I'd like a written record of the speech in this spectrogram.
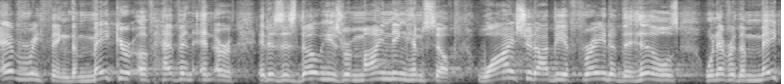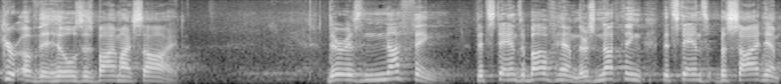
everything, the maker of heaven and earth. It is as though he's reminding himself, Why should I be afraid of the hills whenever the maker of the hills is by my side? There is nothing that stands above him. There's nothing that stands beside him.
